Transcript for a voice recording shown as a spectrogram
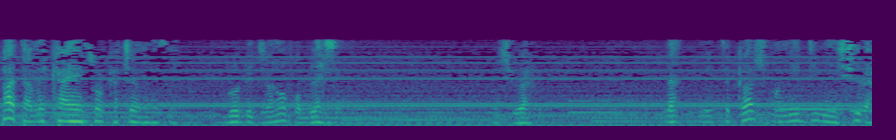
part a meka yɛ nso ɔka kyerɛ me ne sɛ brodo gyina hɔ for blessing. Nhyira na mete classroom a medi me nhyira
